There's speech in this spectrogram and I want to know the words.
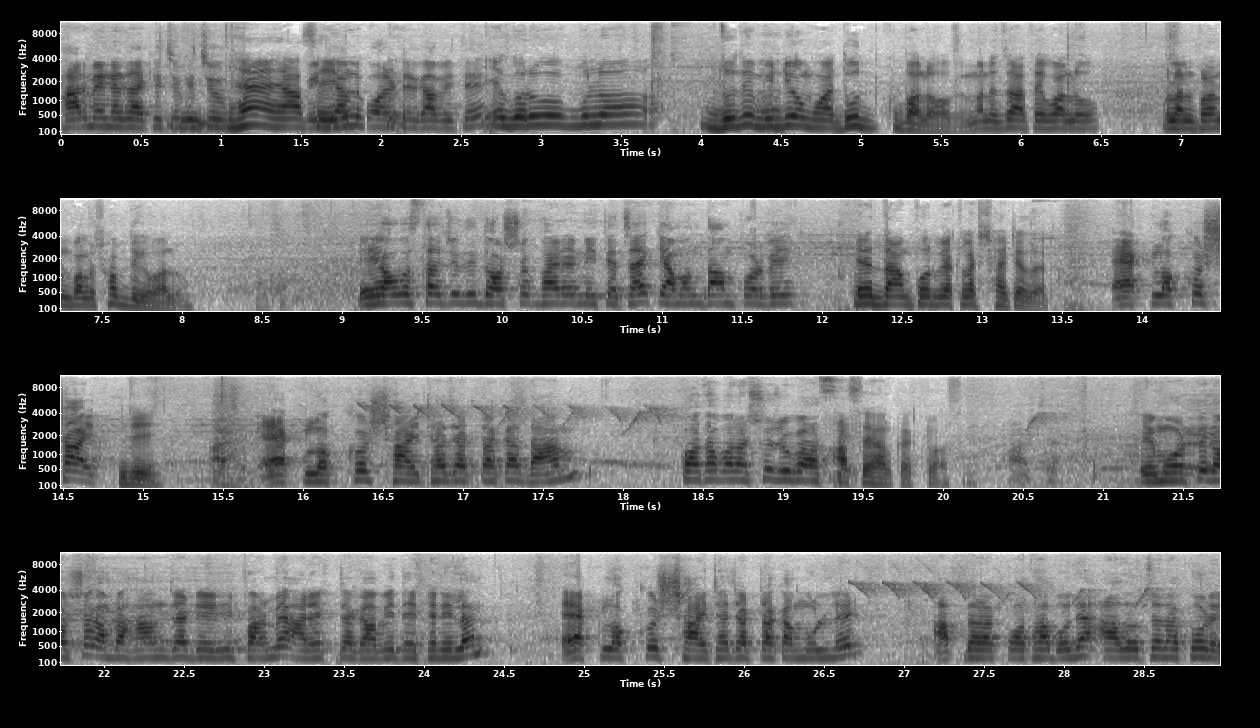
হার মেনে যায় কিছু কিছু হ্যাঁ হ্যাঁ আছে। এগুলো কোয়ালিটির গাভীতে। এই গরুগুলো যদি মিডিয়াম হয় দুধ খুব ভালো হবে। মানে যাতে ভালো উলান পালান ভালো সব দিকে ভালো। এই অবস্থায় যদি দর্শক ভাইরা নিতে চায় কেমন দাম পড়বে? এর দাম পড়বে এক লাখ ষাট হাজার। এক লক্ষ ষাট? জি। আচ্ছা এক লক্ষ ষাট হাজার টাকা দাম। কথা বলার সুযোগ আছে? আছে হালকা একটু আছে। আচ্ছা। এই মুহূর্তে দর্শক আমরা হামজা ডেইরি ফার্মে আরেকটা গাভী দেখে নিলাম। এক লক্ষ ষাট হাজার টাকা মূল্যের আপনারা কথা বলে আলোচনা করে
